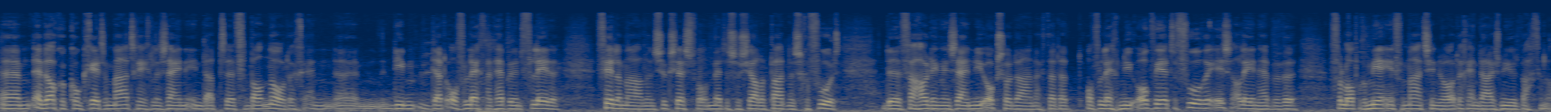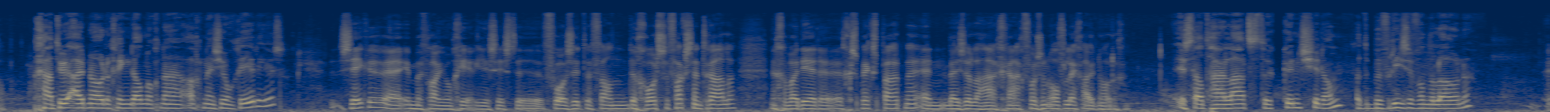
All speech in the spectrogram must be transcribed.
Um, en welke concrete maatregelen zijn in dat uh, verband nodig. En uh, die, dat overleg dat hebben we in het verleden vele malen succesvol met de sociale partners gevoerd. De verhoudingen zijn nu ook zodanig dat dat overleg nu ook weer te voeren is. Alleen hebben we voorlopig meer informatie nodig en daar is nu het wachten op. Gaat uw uitnodiging dan nog naar Agnes Jongerius? Zeker. Uh, mevrouw Jongerius is de voorzitter van de grootste vakcentrale. Een gewaardeerde gesprekspartner. En wij zullen haar graag voor zijn overleg uitnodigen. Is dat haar laatste kunstje dan? Het bevriezen van de lonen?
